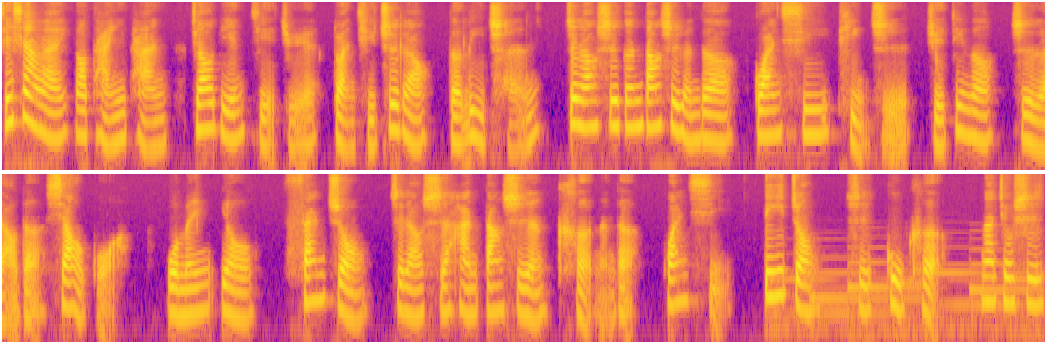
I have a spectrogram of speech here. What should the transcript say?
接下来要谈一谈焦点解决短期治疗的历程。治疗师跟当事人的关系品质决定了治疗的效果。我们有三种治疗师和当事人可能的关系。第一种是顾客，那就是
